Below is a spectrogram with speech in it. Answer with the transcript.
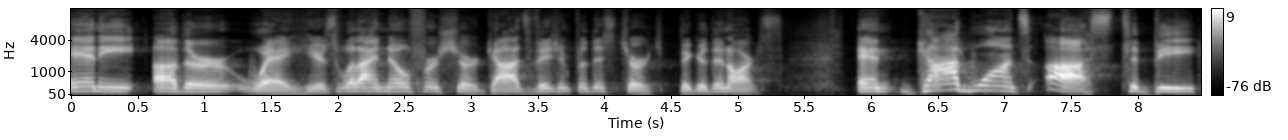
any other way. Here's what I know for sure God's vision for this church, bigger than ours. And God wants us to be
